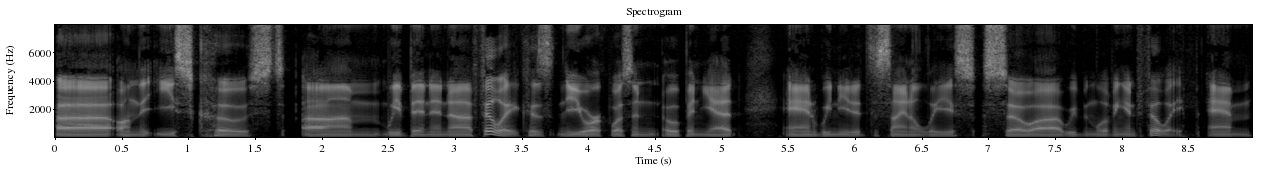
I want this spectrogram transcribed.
uh on the East Coast um we've been in uh Philly cuz New York wasn't open yet and we needed to sign a lease. So uh we've been living in Philly. And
